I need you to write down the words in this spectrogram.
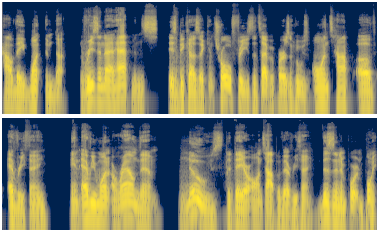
how they want them done. The reason that happens is because a control freak is the type of person who's on top of everything and everyone around them knows that they are on top of everything. This is an important point.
